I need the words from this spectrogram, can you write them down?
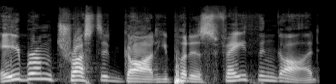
Abram trusted God, he put his faith in God.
